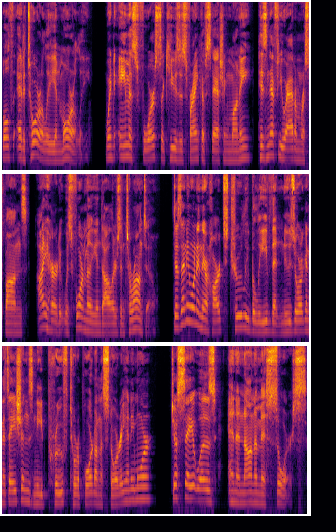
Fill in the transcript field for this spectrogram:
both editorially and morally. When Amos Force accuses Frank of stashing money, his nephew Adam responds, I heard it was $4 million in Toronto. Does anyone in their hearts truly believe that news organizations need proof to report on a story anymore? Just say it was an anonymous source,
